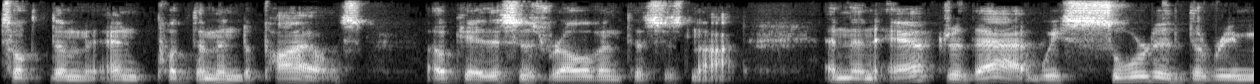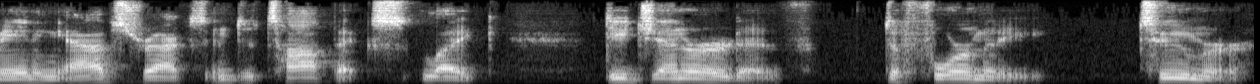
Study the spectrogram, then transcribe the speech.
took them and put them into piles. Okay, this is relevant, this is not. And then after that, we sorted the remaining abstracts into topics like degenerative, deformity, tumor,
